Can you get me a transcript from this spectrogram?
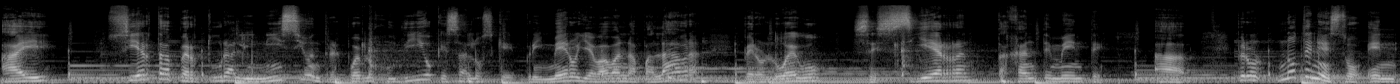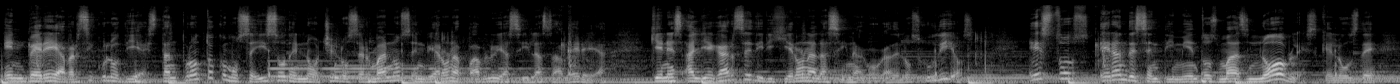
hay cierta apertura al inicio entre el pueblo judío, que es a los que primero llevaban la palabra, pero luego se cierran tajantemente. pero noten esto en, en Berea, versículo 10. Tan pronto como se hizo de noche, los hermanos enviaron a Pablo y a Silas a Berea, quienes al llegar se dirigieron a la sinagoga de los judíos. Estos eran de sentimientos más nobles que los de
